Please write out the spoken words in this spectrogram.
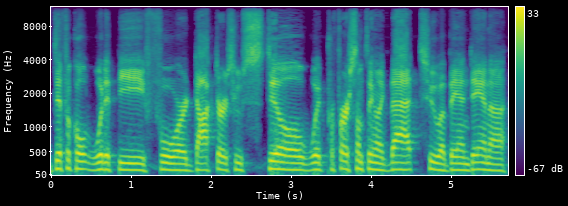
difficult would it be for doctors who still would prefer something like that to a bandana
